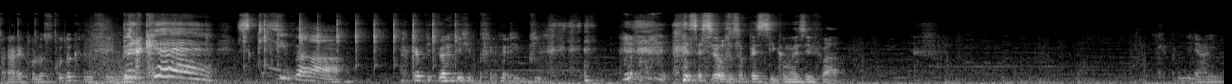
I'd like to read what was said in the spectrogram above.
parare con lo scudo credo sia in Perché? Schiva! Ha capito di premere B. Se solo sapessi come si fa. Che prendi le anime.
